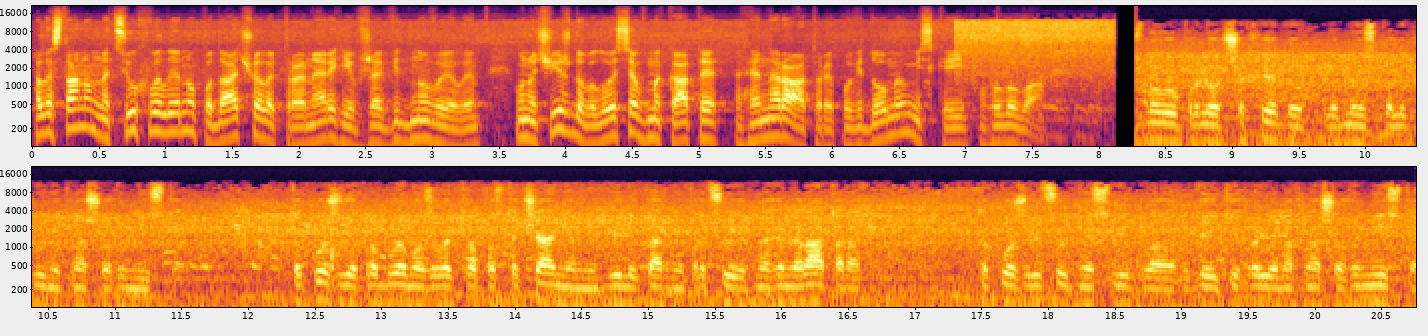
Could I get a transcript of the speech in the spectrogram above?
але станом на цю хвилину подачу електроенергії вже відновили. Уночі ж довелося вмикати генератори. Повідомив міський голова. Знову прильот шахеду в одну із поліклінік нашого міста. Також є проблема з електропостачанням. Дві лікарні працюють на генераторах. Також відсутнє світла в деяких районах нашого міста.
